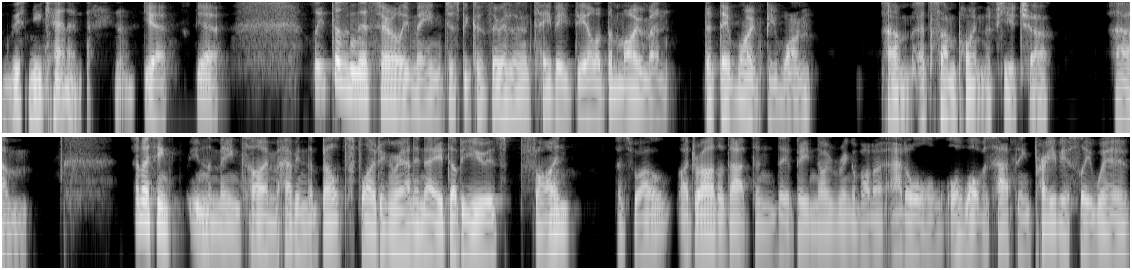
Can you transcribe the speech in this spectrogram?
with new canon. yeah, yeah. Well, it doesn't necessarily mean just because there isn't a TV deal at the moment that there won't be one um, at some point in the future. Um, and I think in the meantime, having the belts floating around in AEW is fine as well. I'd rather that than there be no Ring of Honor at all, or what was happening previously, where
